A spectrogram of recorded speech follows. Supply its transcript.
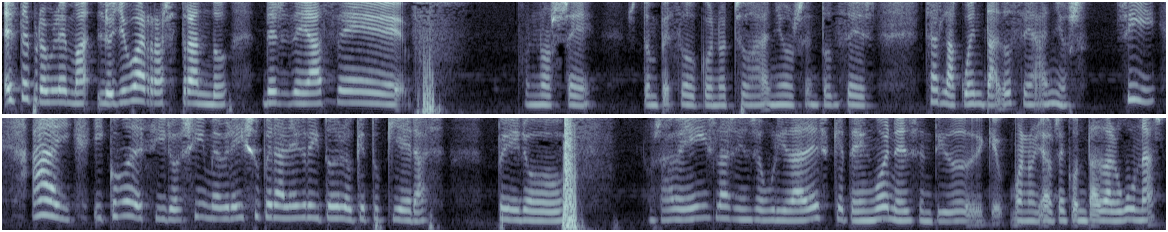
este problema lo llevo arrastrando desde hace... Pues no sé. Esto empezó con ocho años, entonces... Echad la cuenta, doce años. Sí. Ay, ¿y cómo deciros? Sí, me veréis súper alegre y todo lo que tú quieras pero no sabéis las inseguridades que tengo en el sentido de que, bueno, ya os he contado algunas,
